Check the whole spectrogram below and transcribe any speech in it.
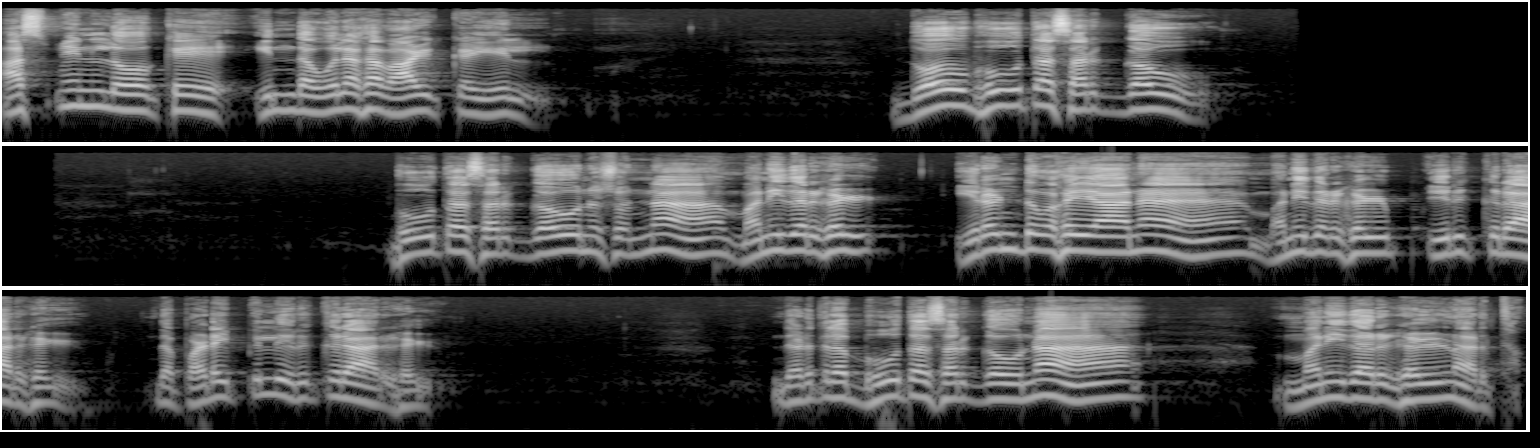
அஸ்மின் லோகே இந்த உலக வாழ்க்கையில் துவௌபூத சர்கௌ பூத சர்க்கௌன்னு சொன்னால் மனிதர்கள் இரண்டு வகையான மனிதர்கள் இருக்கிறார்கள். இந்த படைப்பில் இருக்கிறார்கள். இந்த இடத்துல பூத சர்கௌனா மனிதர்கள்னு அர்த்தம்.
